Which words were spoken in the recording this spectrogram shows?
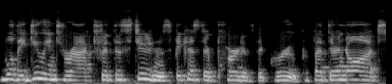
well, they do interact with the students because they're part of the group, but they're not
